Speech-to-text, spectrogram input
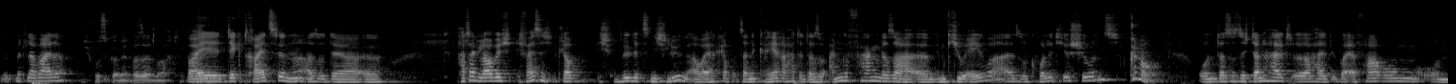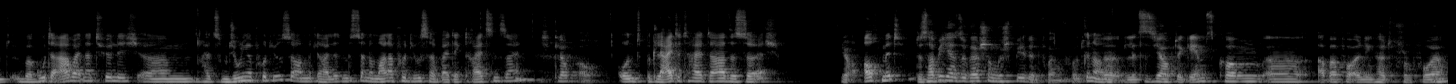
mit, mittlerweile Ich wusste gar nicht, was er macht. bei Deck 13, ne? Also der äh, hat er, glaube ich, ich weiß nicht, ich glaube, ich will jetzt nicht lügen, aber er glaube, seine Karriere hatte da so angefangen, dass er ähm, im QA war, also Quality Assurance. Genau. Und dass er sich dann halt, äh, halt über Erfahrung und über gute Arbeit natürlich ähm, halt zum Junior Producer und mittlerweile müsste er ein normaler Producer bei Deck 13 sein Ich glaube auch. und begleitet halt da The Search Ja. auch mit. Das habe ich ja sogar schon gespielt in Frankfurt. Genau. Äh, letztes Jahr auf der Gamescom, äh, aber vor allen Dingen halt schon vorher Mhm.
